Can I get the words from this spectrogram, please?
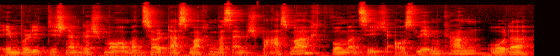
im politischen Engagement, man soll das machen, was einem Spaß macht, wo man sich ausleben kann, oder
